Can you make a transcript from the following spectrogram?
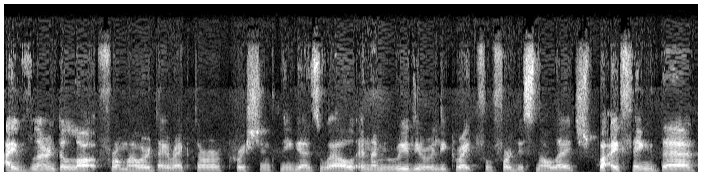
I've learned a lot from our director, Christian Kniga, as well. And I'm really, really grateful for this knowledge. But I think the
